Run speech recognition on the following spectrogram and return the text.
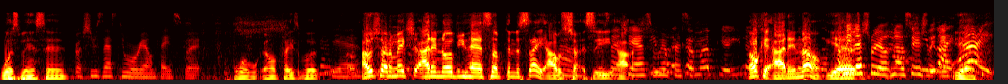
What's being said? Oh, she was asking where we on Facebook. Well, on Facebook? Yeah. I was trying to make sure. I didn't know if you had something to say. I was trying to She see. said I- she asked me want where to come Facebook. up here? You know, okay, I didn't know. Yeah. I mean, that's real. No, seriously. Like, Yeah. hey,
